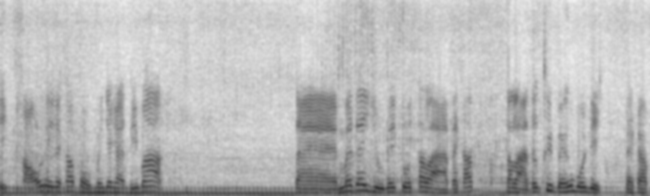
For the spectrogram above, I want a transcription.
ติดเขาเลยนะครับ ผมบรรยากาศดีมาก แต่ไม่ได้อยู่ในตัวตลาดนะครับ ตลาดต้องขึ้นไปข้างบนอีกนะครับ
